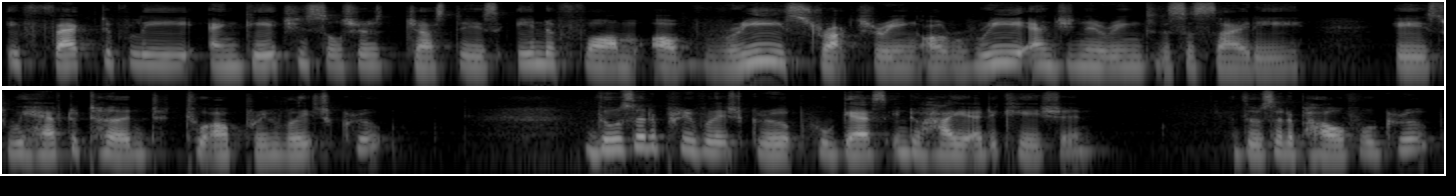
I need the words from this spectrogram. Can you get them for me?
effectively engage in social justice in the form of restructuring or re-engineering the society is we have to turn to our privileged group. Those are the privileged group who gets into higher education. Those are the powerful group.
